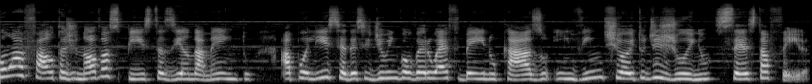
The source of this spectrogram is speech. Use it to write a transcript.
Com a falta de novas pistas e andamento, a polícia decidiu envolver o FBI no caso em 28 de junho, sexta-feira.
